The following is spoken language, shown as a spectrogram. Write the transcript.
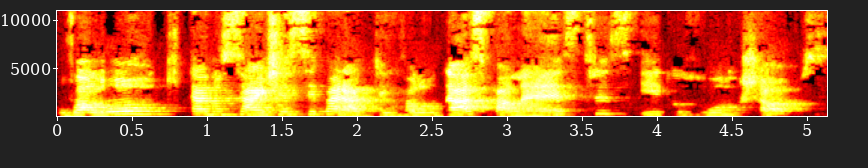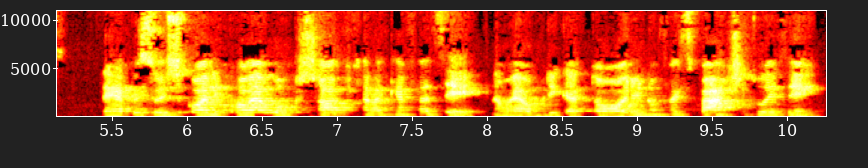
O valor que está no site é separado. Tem o valor das palestras e dos workshops. Daí a pessoa escolhe qual é o workshop que ela quer fazer. Não é obrigatório e não faz parte do evento.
